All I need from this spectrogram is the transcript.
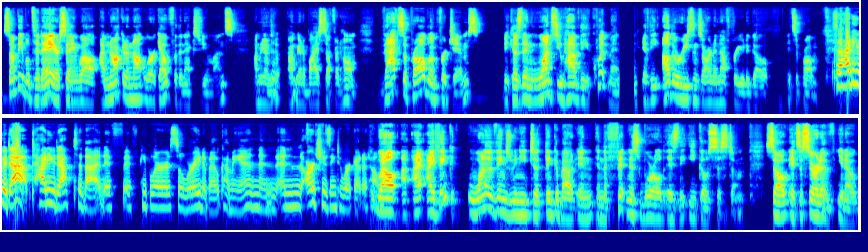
some people today are saying well i'm not going to not work out for the next few months. I'm going to I'm going to buy stuff at home. That's a problem for gyms because then once you have the equipment, if the other reasons aren't enough for you to go, it's a problem. So how do you adapt? How do you adapt to that if if people are still worried about coming in and and are choosing to work out at home? Well, I, I think one of the things we need to think about in in the fitness world is the ecosystem. So it's a sort of you know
